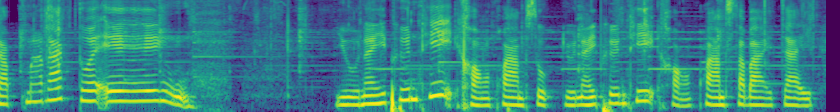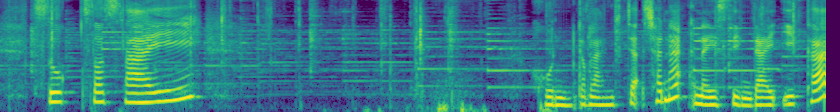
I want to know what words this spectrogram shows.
กลับมารักตัวเอง อยู่ในพื้นที่ของความสุขอยู่ในพื้นที่ของความสบายใจ สุขสดใส คุณกำลังจะชนะในสิ่งใดอีกคะ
